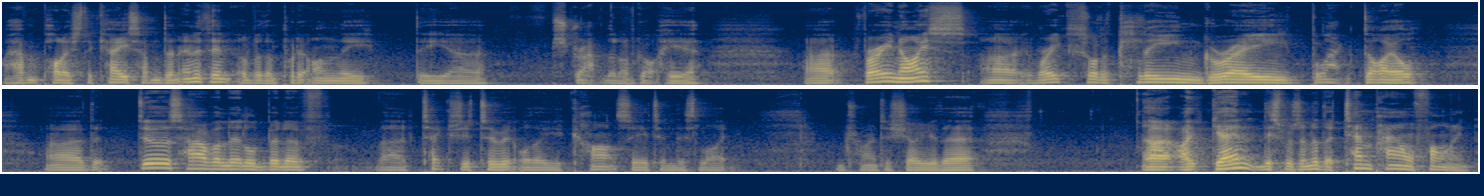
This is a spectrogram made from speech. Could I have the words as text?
I haven't polished the case. Haven't done anything other than put it on the the uh, strap that I've got here. Uh, very nice, uh, very sort of clean grey black dial that does have a little bit of uh, texture to it, although you can't see it in this light. I'm trying to show you there. Uh, again, this was another £10 fine.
